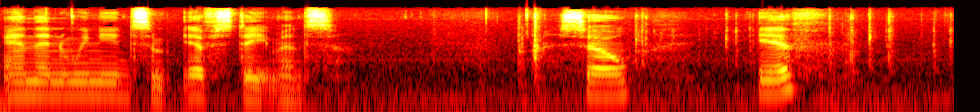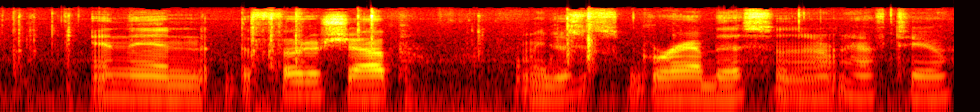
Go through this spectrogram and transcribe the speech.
and then we need some if statements. So if and then the Photoshop let me just grab this so that I don't have to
